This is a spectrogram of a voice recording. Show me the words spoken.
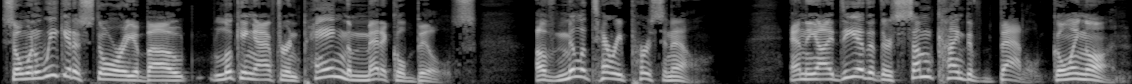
So when we get a story about looking after and paying the medical bills of military personnel, and the idea that there's some kind of battle going on,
